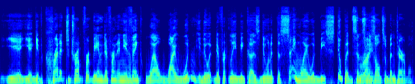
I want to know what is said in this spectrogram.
you, you give credit to Trump for it being different, and you yeah. think, well, why wouldn't you do it differently? Because doing it the same way would be stupid since right. the results have been terrible.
